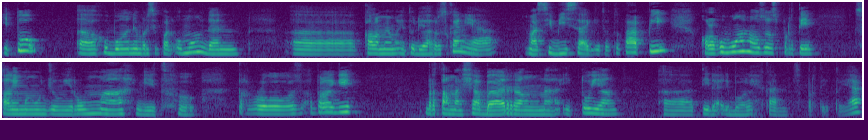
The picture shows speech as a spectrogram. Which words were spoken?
itu uh, hubungan yang bersifat umum dan uh, kalau memang itu diharuskan ya masih bisa gitu. Tetapi kalau hubungan khusus seperti saling mengunjungi rumah gitu. Terus apalagi bertamasya bareng. Nah itu yang uh, tidak dibolehkan seperti itu ya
